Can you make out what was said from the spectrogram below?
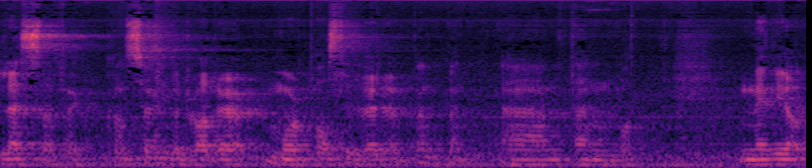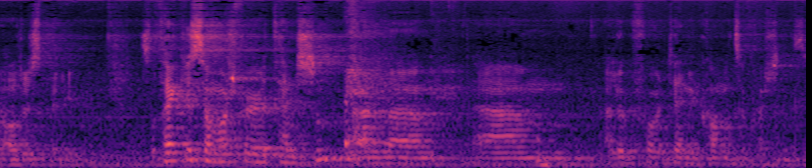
less of a concern, but rather more positive development um, than what many others believe. So thank you so much for your attention, and um, um I look forward to any comments or questions.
